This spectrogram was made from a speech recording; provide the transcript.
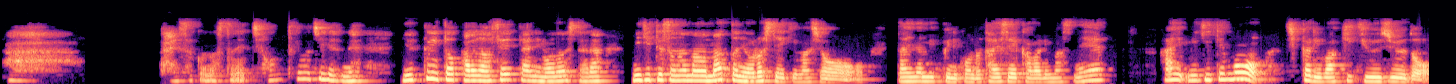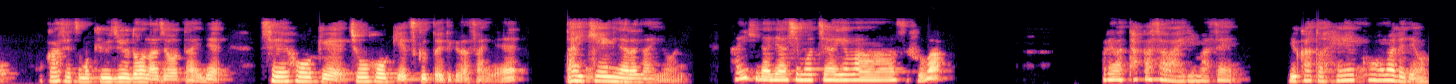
はあ体側のストレッチ、ほんと気持ちいいですね。ゆっくりと体をセンターに戻したら、右手そのままマットに下ろしていきましょう。ダイナミックに今度体勢変わりますね。はい、右手もしっかり脇90度、股関節も90度な状態で、正方形、長方形作っといてくださいね。台形にならないように。はい、左足持ち上げます。ふわ。これは高さはいりません。床と平行までで OK。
